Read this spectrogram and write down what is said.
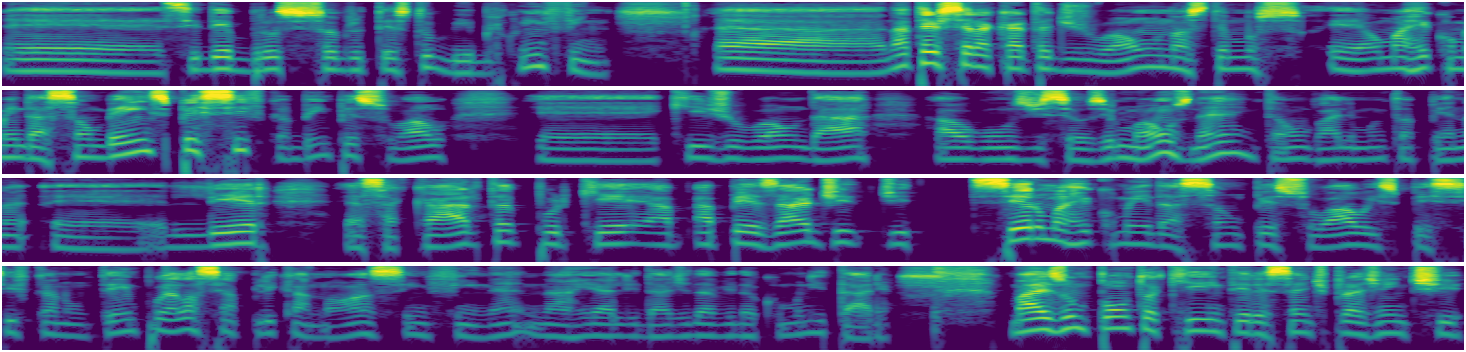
é, se debruce sobre o texto bíblico. Enfim, é, na terceira carta de João, nós temos é, uma recomendação bem específica, bem pessoal, é, que João dá a alguns de seus irmãos, né? Então vale muito a pena é, ler essa carta, porque a, apesar de, de ser uma recomendação pessoal específica num tempo, ela se aplica a nós, enfim, né, na realidade da vida comunitária. Mas um ponto aqui interessante para a gente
